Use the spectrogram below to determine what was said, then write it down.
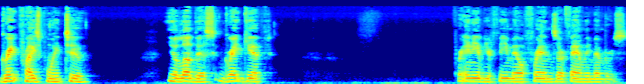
Great price point, too. You'll love this. Great gift for any of your female friends or family members.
